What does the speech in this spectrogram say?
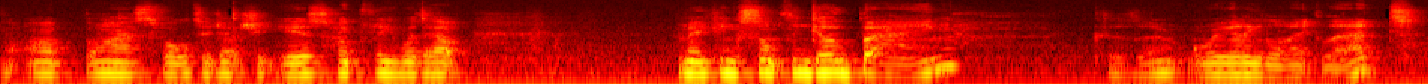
what our bias voltage actually is, hopefully without making something go bang, because I don't really like that.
